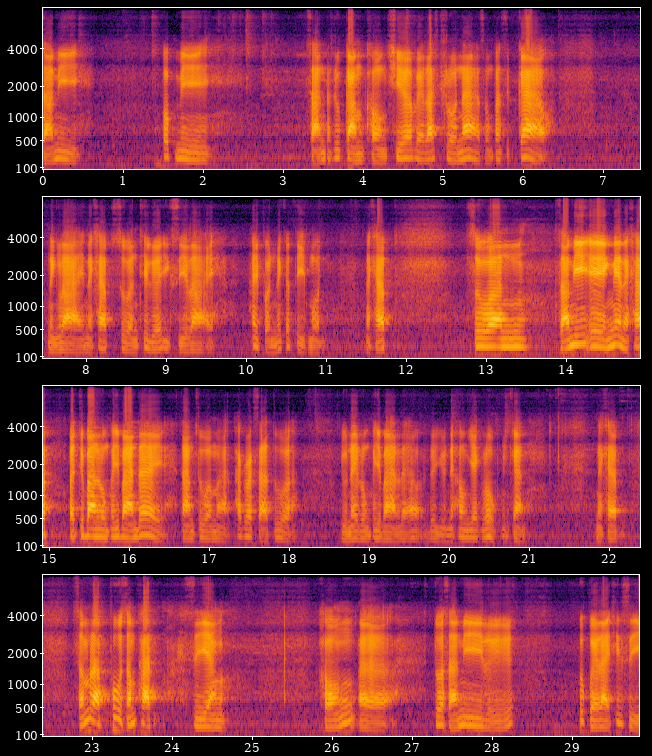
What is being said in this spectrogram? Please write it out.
สามี พบมีสารพันธุกรรมของเชื้อไวรัสโคโรนา 2019 หนึ่งรายนะครับ ส่วนที่เหลืออีก 4 รายให้ผลนกตีหมดนะครับ ส่วนสามีเองเนี่ยนะครับ ปัจจุบันโรงพยาบาลได้ตามตัวมาพักรักษาตัวอยู่ในโรงพยาบาลแล้ว โดยอยู่ในห้องแยกโรคเหมือนกันนะครับสำหรับผู้สัมผัสเสี่ยงของออตัวสามีหรือผู้ป่วยรายที่สี่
